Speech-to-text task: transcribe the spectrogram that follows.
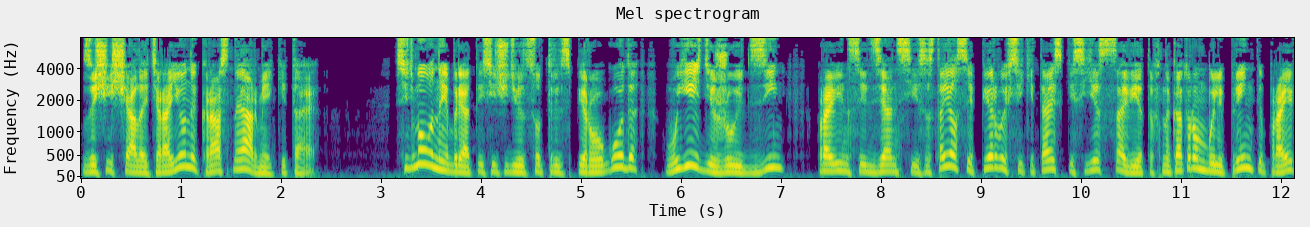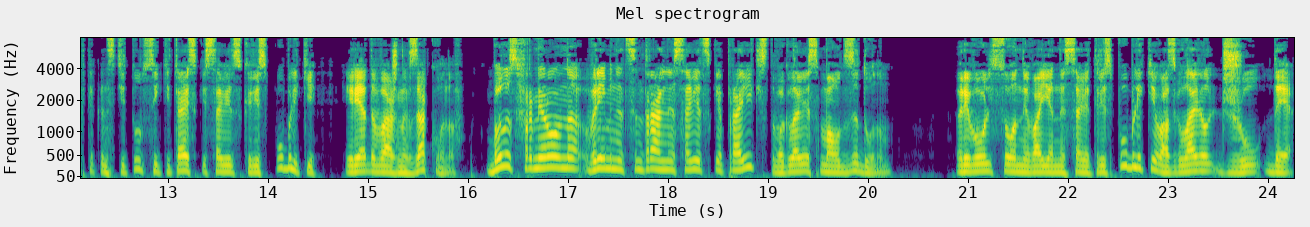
Защищала эти районы Красная армия Китая. 7 ноября 1931 года в уезде Жуйцзинь, провинции Цзянси, состоялся первый всекитайский съезд Советов, на котором были приняты проекты Конституции Китайской Советской Республики и ряда важных законов. Было сформировано Временное Центральное Советское правительство во главе с Мао Цзэдуном. Революционный военный совет республики возглавил Джу Дэ.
